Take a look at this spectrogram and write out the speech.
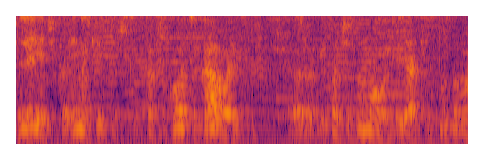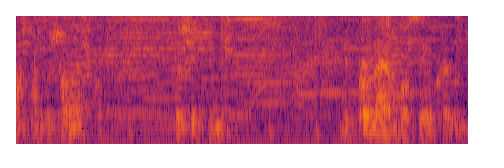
Філеєчка і на кісточці. Так що кого цікавить е, і хоче замовити якісну домашню тушоночку, пишіть мені. Відправляємо по всій Україні.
